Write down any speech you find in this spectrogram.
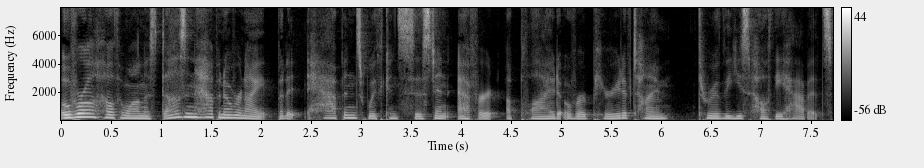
Overall health and wellness doesn't happen overnight, but it happens with consistent effort applied over a period of time through these healthy habits.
